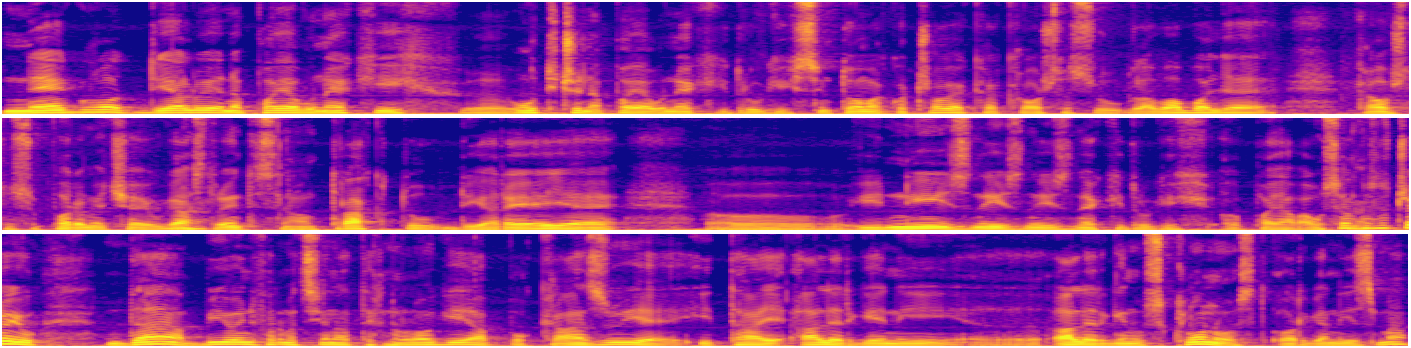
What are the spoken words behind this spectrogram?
nego djeluje na pojavu nekih, uh, utiče na pojavu nekih drugih simptoma kod čovjeka, kao što su glavobolje, kao što su poremećaj u gastrointestinalnom traktu, diareje, i niz, niz, niz nekih drugih pojava. U svakom slučaju, da bioinformacijona tehnologija pokazuje i taj alergeni, e, alergenu sklonost organizma,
